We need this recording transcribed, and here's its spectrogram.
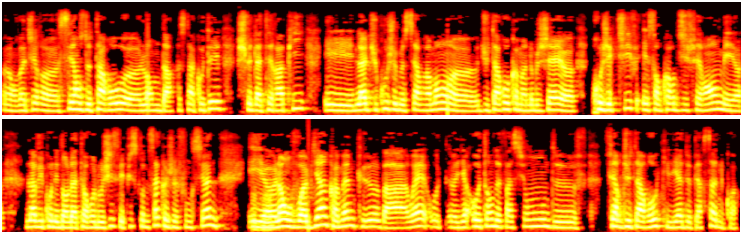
on va dire, euh, séance de tarot euh, lambda. Parce qu'à côté, je fais de la thérapie et là, du coup, je me sers vraiment du tarot comme un objet projectif et c'est encore différent. Mais là, vu qu'on est dans la tarologie, c'est plus comme ça que je fonctionne. Et mhm. là, on voit bien quand même que, bah ouais, il y a autant de façons de faire du tarot qu'il y a de personnes, quoi.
